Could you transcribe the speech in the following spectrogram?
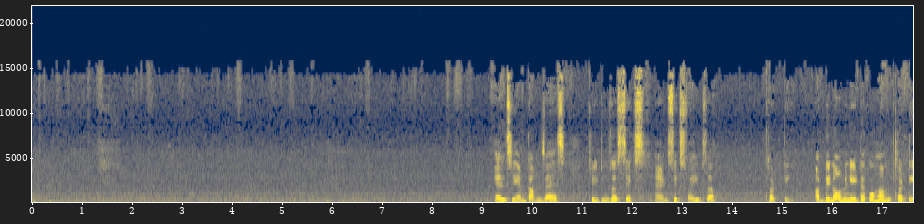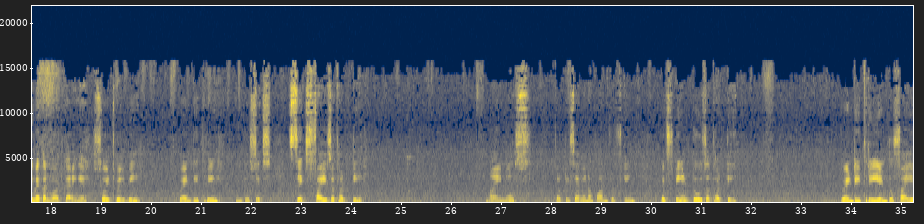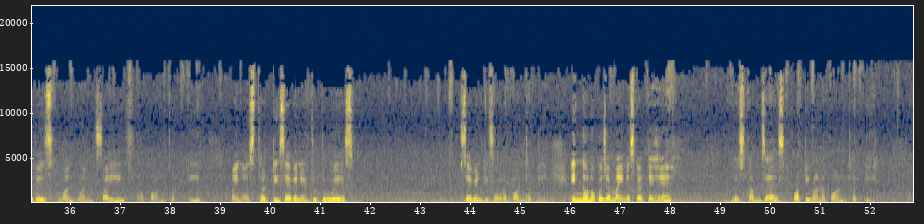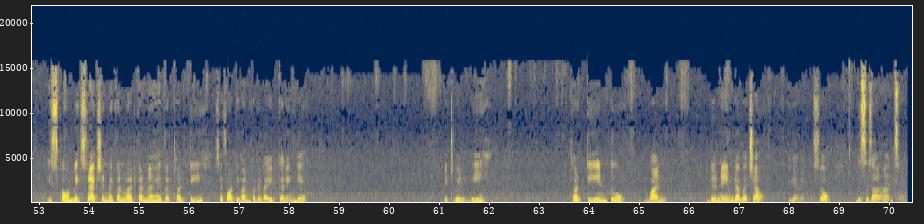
LCM comes as three two ज़ा सिक्स एंड सिक्स फाइव ज़ा थर्टी अब डिनोमिनेटर को हम थर्टी में कन्वर्ट करेंगे. So it will be twenty three into six six five ज़ा thirty minus thirty seven upon fifteen fifteen two ज़ा thirty twenty three into five is one one five upon thirty minus 37 into 2 is 74 upon 30 इन दोनों को जब minus करते हैं this comes as 41 upon 30 इसको हम मिक्स फ्रैक्शन में कन्वर्ट करना है तो 30 से 41 को डिवाइड करेंगे। It will be 30 into one remainder बचा 11 so This is our answer.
